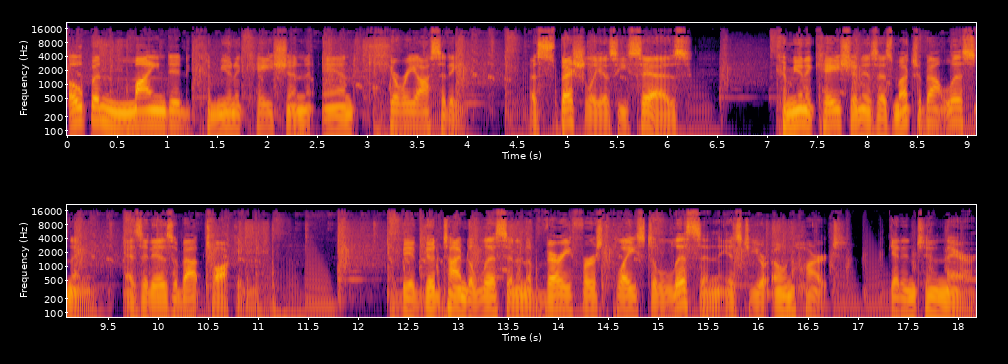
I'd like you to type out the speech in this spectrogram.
open minded communication and curiosity, especially as he says, communication is as much about listening as it is about talking be a good time to listen, and the very first place to listen is to your own heart. Get in tune there.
